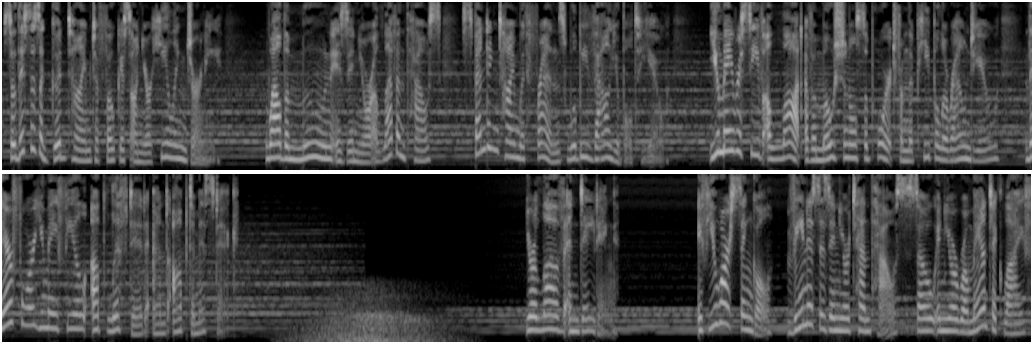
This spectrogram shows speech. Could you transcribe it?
so this is a good time to focus on your healing journey. While the moon is in your 11th house, spending time with friends will be valuable to you. You may receive a lot of emotional support from the people around you, therefore, you may feel uplifted and optimistic. Your love and dating. If you are single, Venus is in your 10th house, so in your romantic life,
